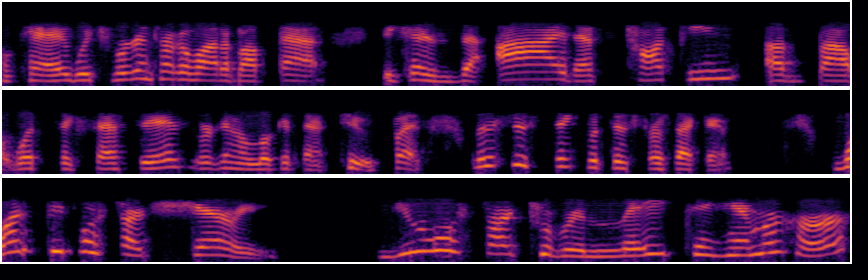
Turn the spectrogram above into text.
Okay, which we're going to talk a lot about that because the I that's talking about what success is, we're going to look at that too. But let's just stick with this for a second. Once people start sharing, you will start to relate to him or her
